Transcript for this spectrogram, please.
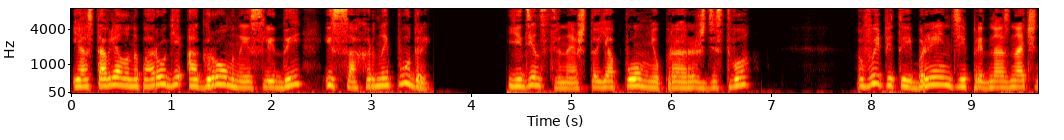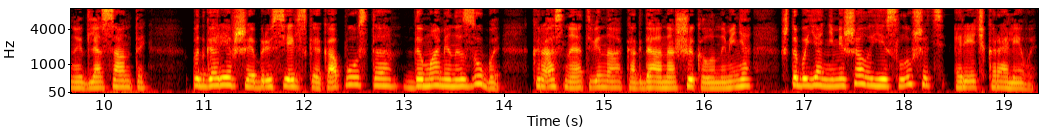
и оставляла на пороге огромные следы из сахарной пудры. Единственное, что я помню про Рождество — выпитый бренди, предназначенный для Санты — подгоревшая брюссельская капуста, да мамины зубы, красные от вина, когда она шикала на меня, чтобы я не мешала ей слушать речь королевы.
